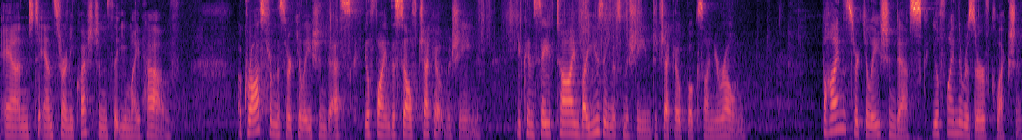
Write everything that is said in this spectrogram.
and to answer any questions that you might have. Across from the circulation desk, you'll find the self-checkout machine. You can save time by using this machine to check out books on your own. Behind the circulation desk, you'll find the reserve collection.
